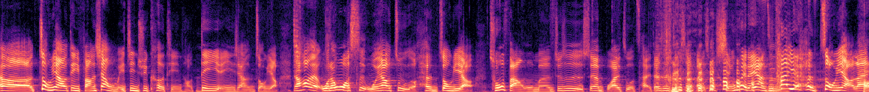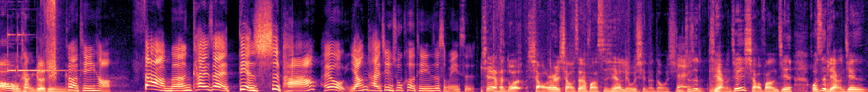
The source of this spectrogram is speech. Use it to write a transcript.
呃重要的地方，像我们一进去客厅哈，第一眼印象很重要。然后呢，我的卧室我要住的很重要。厨房我们就是虽然不爱做菜，但是就是摆出贤惠的样子，它也很重要。来，好，我们看客厅。厅哈，大门开在电视旁，还有阳台进出客厅，这什么意思？现在很多小二、小三房是现在流行的东西，就是两间小房间，或是两间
